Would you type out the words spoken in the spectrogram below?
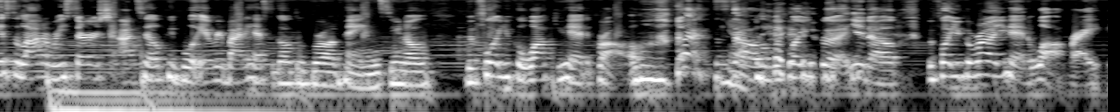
it's a lot of research. I tell people everybody has to go through growing pains. You know, before you could walk, you had to crawl. so before you could, you know, before you could run, you had to walk, right?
